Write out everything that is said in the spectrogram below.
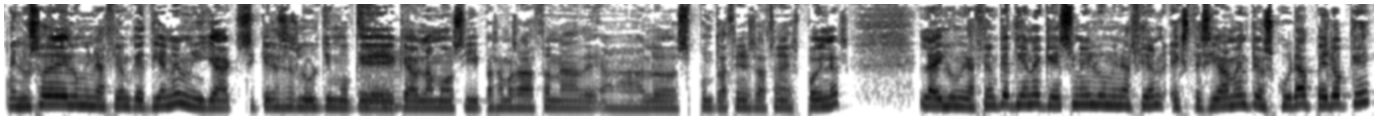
el uso de la iluminación que tienen y ya si quieres es lo último que, Sí. que hablamos y pasamos a la zona de, a las puntuaciones de la zona de spoilers la iluminación que tiene que es una iluminación excesivamente oscura pero que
